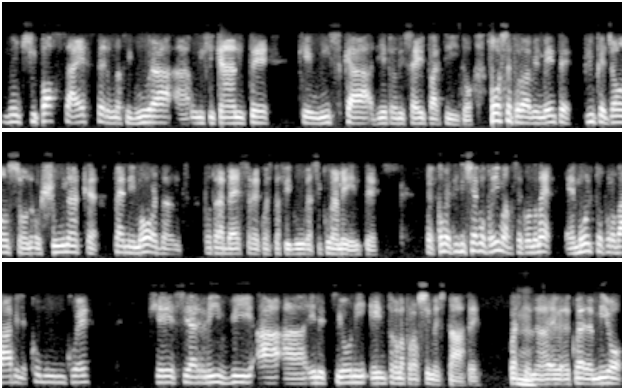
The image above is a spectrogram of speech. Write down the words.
non ci possa essere una figura uh, unificante che unisca dietro di sé il partito. Forse probabilmente più che Johnson o Schunak, Penny Mordant potrebbe essere questa figura sicuramente. Eh, come ti dicevo prima, secondo me è molto probabile comunque che si arrivi a, a elezioni entro la prossima estate. Questo mm. è, è, il mio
